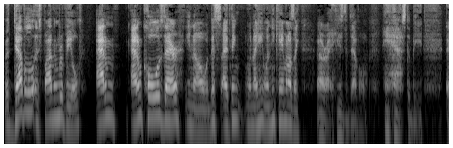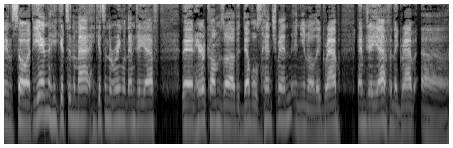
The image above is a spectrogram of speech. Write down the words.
the devil is finally revealed. Adam Adam Cole is there. You know, this I think when I when he came in, I was like, all right, he's the devil. He has to be. And so at the end, he gets in the mat, he gets in the ring with MJF. Then here comes uh, the devil's henchmen, and you know they grab MJF and they grab uh,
